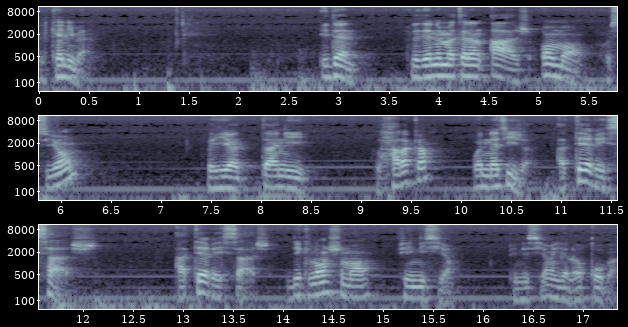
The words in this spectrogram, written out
الكلمة. إذا لدينا مثلا âge, moment, océan فهي تعني الحركة والنتيجة. atterrissage atterrissage déclenchement finition. Finition هي العقوبة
